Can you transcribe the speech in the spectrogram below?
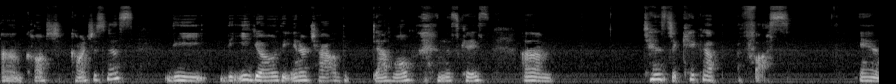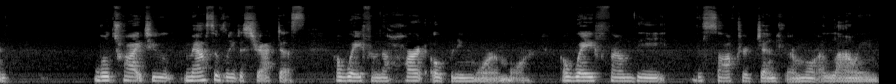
um, consciousness the the ego the inner child the devil in this case um, tends to kick up a fuss and will try to massively distract us away from the heart opening more and more, away from the, the softer, gentler, more allowing,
